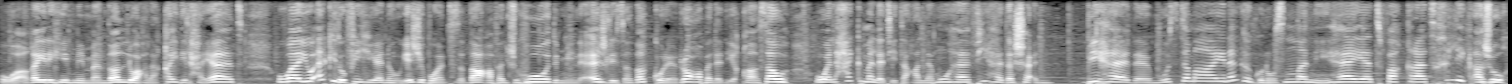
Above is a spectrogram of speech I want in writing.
وغيرهم ممن ظلوا على قيد الحياة. ويؤكد فيه أنه يجب أن تتضاعف الجهود من أجل تذكر الرعب الذي قاسوه والحكمة التي تعلموها في هذا الشأن. بهذا مستمعينا كنكون وصلنا لنهاية فقرة خليك à jour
